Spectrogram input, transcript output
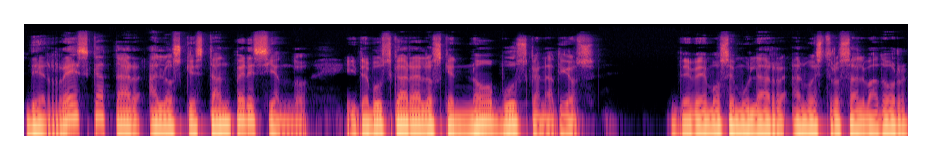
de rescatar a los que están pereciendo y de buscar a los que no buscan a Dios. Debemos emular a nuestro Salvador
